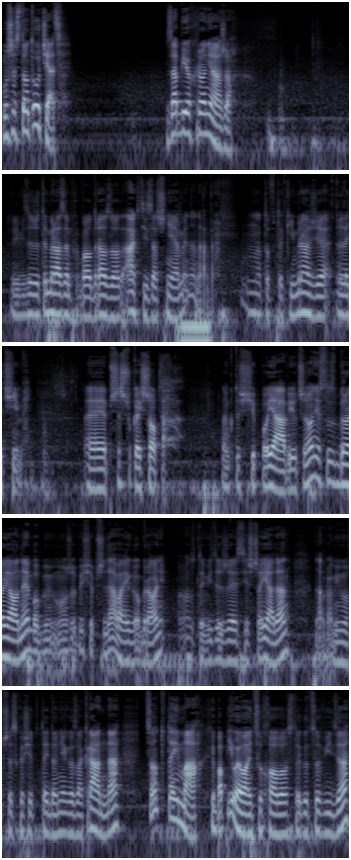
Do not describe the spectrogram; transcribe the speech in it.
Muszę stąd uciec. Zabij ochroniarza. Czyli widzę, że tym razem chyba od razu od akcji zaczniemy. No dobra. No to w takim razie lecimy. E, przeszukaj shopa. Tam ktoś się pojawił. Czy on jest uzbrojony? Bo by, może by się przydała jego broń. O, tutaj widzę, że jest jeszcze jeden. Dobra, mimo wszystko się tutaj do niego zakradnę. Co on tutaj ma? Chyba piłę łańcuchową, z tego co widzę.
